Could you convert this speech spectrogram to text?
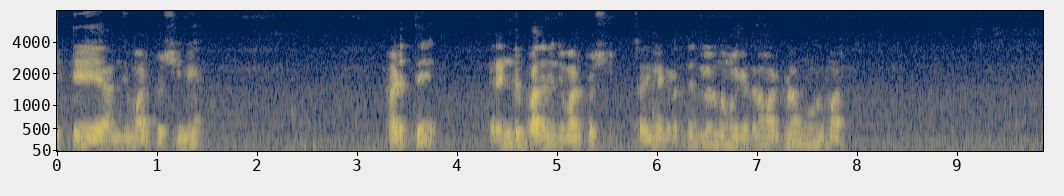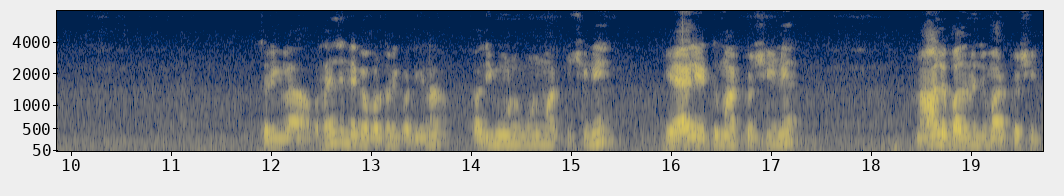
எட்டு அஞ்சு மார்க் கொஷின் அடுத்து ரெண்டு பதினஞ்சு மார்க் கொஸ்டின் சரிங்களா? கிட்டத்தட்ட இருந்து உங்களுக்கு எத்தனை மார்க்னா நூறு மார்க் சரிங்களா? அப்போ சயின்ஸ் அண்ட் பொறுத்த வரைக்கும் பார்த்தீங்கன்னா பதிமூணு மூணு மார்க் கொஸ்டின் ஏழு எட்டு மார்க் கொஸ்டின் நாலு பதினஞ்சு மார்க் கொஸ்டின்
